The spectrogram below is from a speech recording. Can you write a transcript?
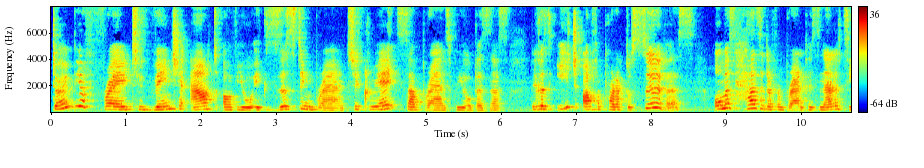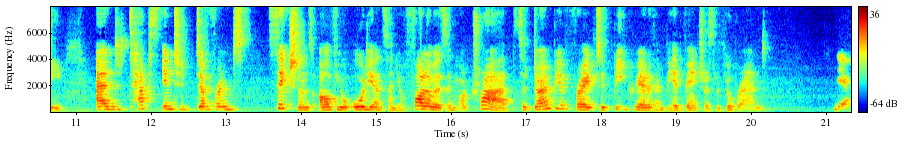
don't be afraid to venture out of your existing brand to create sub brands for your business because each offer, product, or service almost has a different brand personality and taps into different sections of your audience and your followers and your tribe. So don't be afraid to be creative and be adventurous with your brand. Yeah,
